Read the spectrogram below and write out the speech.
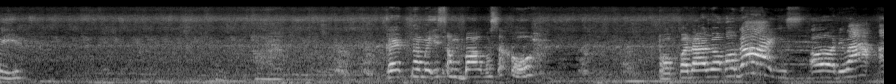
eh. Kahit na may isang bawas ako. O, panalo ko guys! O, di ba? O,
